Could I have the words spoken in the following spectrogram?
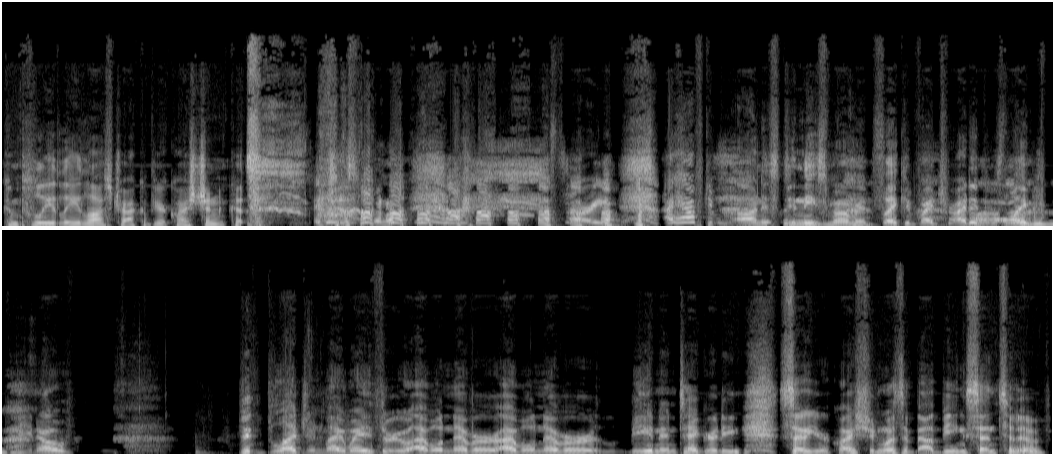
completely lost track of your question because I just want to. Sorry, I have to be honest in these moments. Like if I try to just like you know bludgeon my way through, I will never, I will never be in integrity. So your question was about being sensitive.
